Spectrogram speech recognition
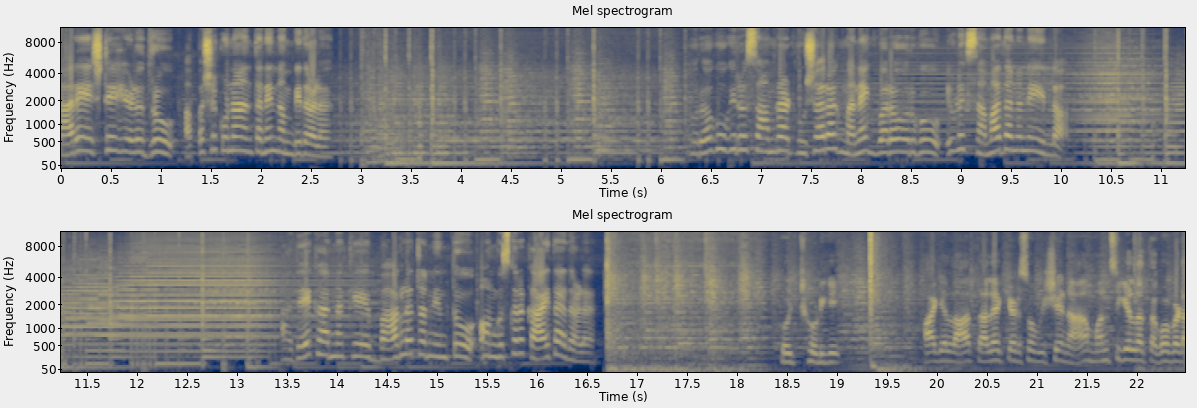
ಯಾರೇ ಎಷ್ಟೇ ಹೇಳಿದ್ರು ಅಪಶಕುನ ಅಂತಾನೆ ನಂಬಿದಾಳೆ. ಹೊರಗೆ ಹೋಗಿರೋ ಸಾಮ್ರಾಟ್ ಹುಷಾರಾಗಿ ಮನೆಗೆ ಬರೋವರೆಗೂ ಇವಳಿಗೆ ಸಮಾಧಾನನೇ ಇಲ್ಲ. ಅದೇ ಕಾರಣಕ್ಕೆ ಬಾಗ್ಲತ್ರ ನಿಂತು ಅವನಿಗೋಸ್ಕರ ಕಾಯ್ತಾ ಇದ್ದಾಳೆ. ಹುಚ್ಚು ಹುಡುಗಿ. ಹಾಗೆಲ್ಲ ತಲೆ ಕೆಡಿಸೋ ವಿಷಯನ ಮನ್ಸಿಗೆಲ್ಲ ತಗೋಬೇಡ.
